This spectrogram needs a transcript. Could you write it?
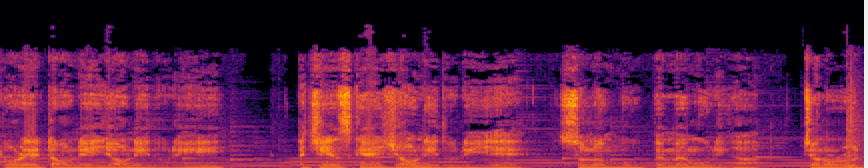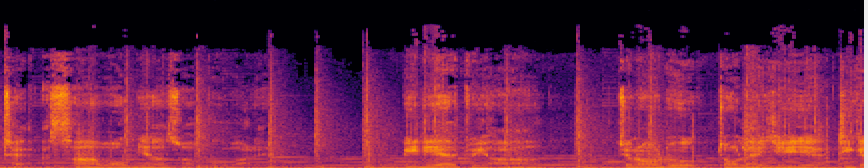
တော်ရဲတောင်တွေရောက်နေသူတွေအချင်းစကန်ရောက်နေသူတွေရဲ့ဆွလွန်မှုပင်ပန်းမှုတွေကကျွန်တော်တို့ထက်အဆပေါင်းများစွာပိုပါတယ် PDF တွေဟာကျွန်တော်တို့ဒေါ်လာရေးရဲ့အဓိက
